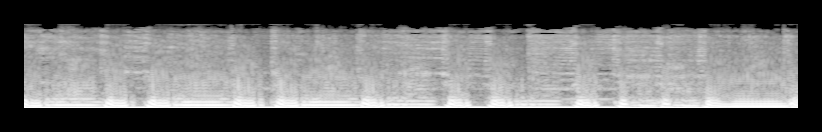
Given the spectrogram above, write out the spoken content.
Thank you.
